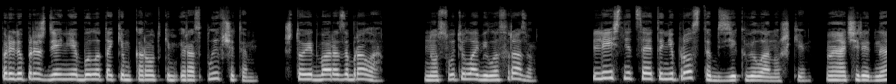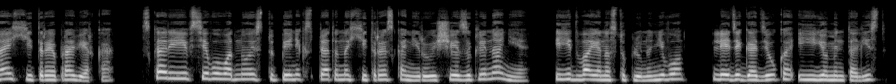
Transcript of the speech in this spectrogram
Предупреждение было таким коротким и расплывчатым, что едва разобрала, но суть уловила сразу. Лестница — это не просто бзик Виланушки, а очередная хитрая проверка. Скорее всего, в одной из ступенек спрятано хитрое сканирующее заклинание, и едва я наступлю на него, Леди Гадюка и ее менталист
